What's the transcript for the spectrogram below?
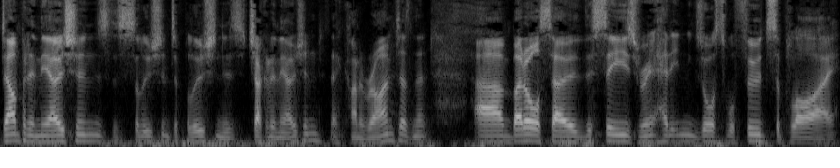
dump it in the oceans. The solution to pollution is chuck it in the ocean. That kind of rhymes, doesn't it? Um, but also, the seas had inexhaustible food supply.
